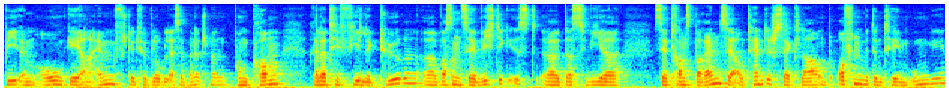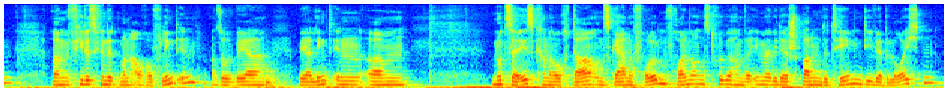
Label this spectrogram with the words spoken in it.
bmogam, steht für Global Asset Management.com, relativ viel Lektüre. Äh, was uns sehr wichtig ist, äh, dass wir sehr transparent, sehr authentisch, sehr klar und offen mit den Themen umgehen. Ähm, vieles findet man auch auf LinkedIn. Also wer, wer LinkedIn ähm, Nutzer ist, kann auch da uns gerne folgen. Freuen wir uns drüber. Haben wir immer wieder spannende Themen, die wir beleuchten.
